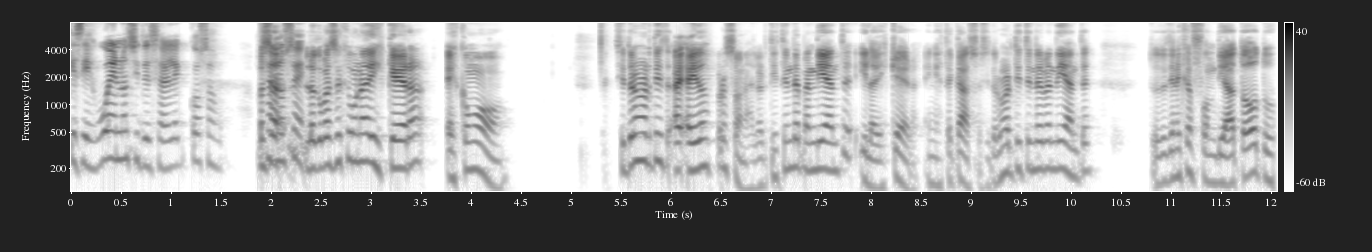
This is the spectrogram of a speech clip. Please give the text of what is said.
que si es bueno, si te salen cosas. O, O sea, sea, no sé. lo que pasa es que una disquera es como... Si tú eres un artista, hay, hay dos personas, el artista independiente y la disquera. En este caso, si tú eres un artista independiente, tú te tienes que fondear todos tus,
